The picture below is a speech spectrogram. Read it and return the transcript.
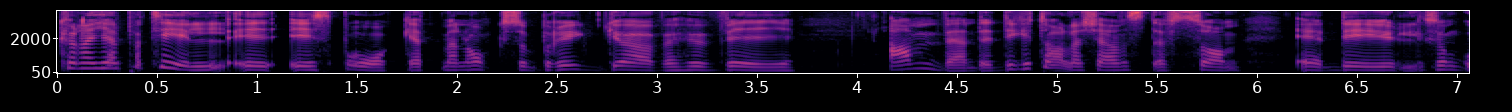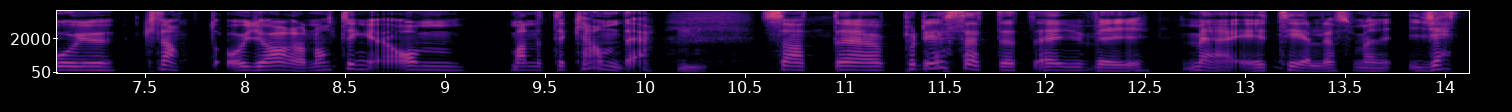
kunna hjälpa till i, i språket men också brygga över hur vi använder digitala tjänster som eh, det ju liksom går ju knappt att göra någonting om man inte kan det. Mm. Så att eh, på det sättet är ju vi med i Telia som en jätte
